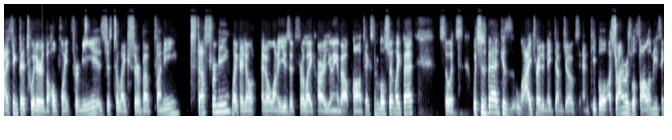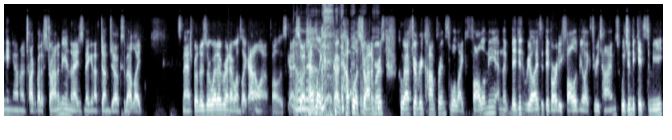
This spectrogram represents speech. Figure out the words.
I think that Twitter, the whole point for me is just to like serve up funny stuff for me. Like I don't I don't want to use it for like arguing about politics and bullshit like that. So it's which is bad because I try to make dumb jokes and people astronomers will follow me thinking I'm going to talk about astronomy and then I just make enough dumb jokes about like Smash Brothers or whatever and everyone's like I don't want to follow this guy. Oh, so Oh, I've had like a couple astronomers who after every conference will like follow me and they didn't realize that they've already followed me like three times, which indicates to me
